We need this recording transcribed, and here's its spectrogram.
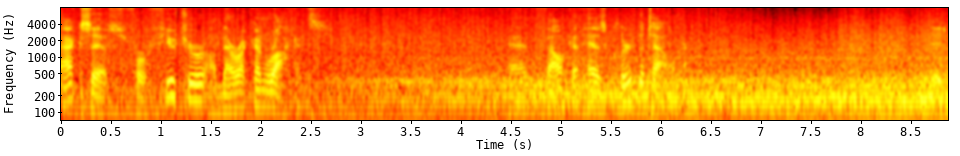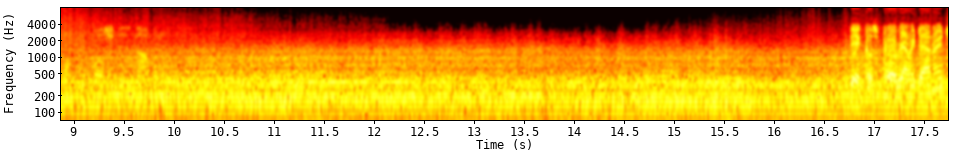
access for future American rockets. And Falcon has cleared the tower. Stage one propulsion is nominal. Vehicles programming downrange.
